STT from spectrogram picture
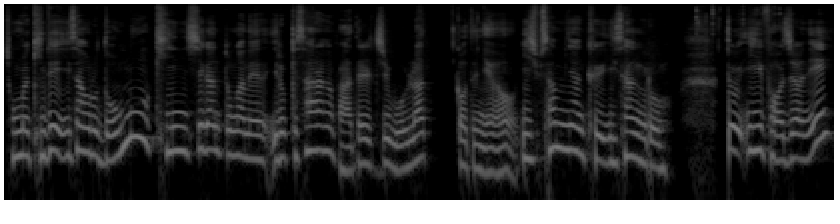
정말 기대 이상으로 너무 긴 시간 동안에 이렇게 사랑을 받을지 몰랐 거든요. 23년 그 이상으로 또 이 버전이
